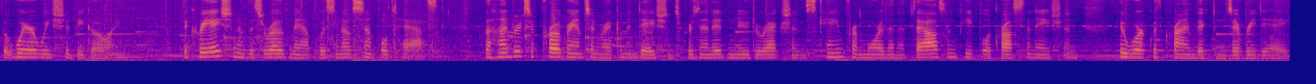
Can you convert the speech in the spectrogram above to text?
but where we should be going. The creation of this roadmap was no simple task. The hundreds of programs and recommendations presented in New Directions came from more than a thousand people across the nation who work with crime victims every day.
